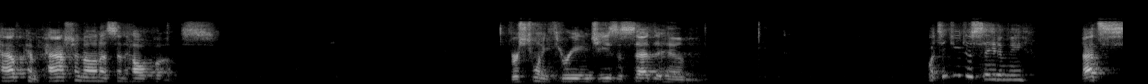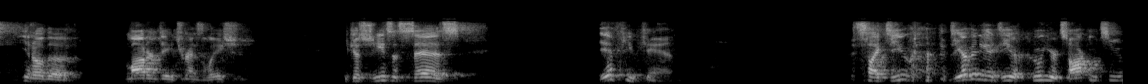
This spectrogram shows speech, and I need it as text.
have compassion on us and help us. Verse 23 And Jesus said to him, What did you just say to me? That's, you know, the modern day translation. Because Jesus says, if you can. It's like, do you do you have any idea who you're talking to?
